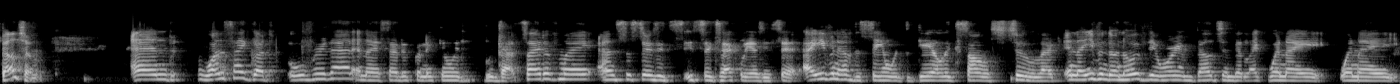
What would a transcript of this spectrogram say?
Belgium. And once I got over that and I started connecting with, with that side of my ancestors, it's it's exactly as you said. I even have the same with Gaelic songs too. Like and I even don't know if they were in Belgium, but like when I when I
